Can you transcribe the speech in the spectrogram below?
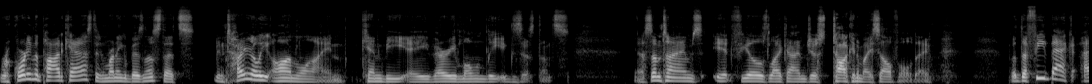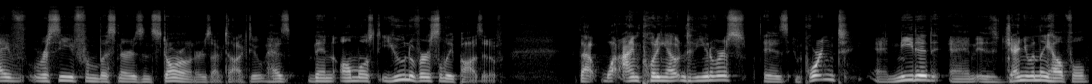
Recording the podcast and running a business that's entirely online can be a very lonely existence. You know, sometimes it feels like I'm just talking to myself all day. But the feedback I've received from listeners and store owners I've talked to has been almost universally positive. That what I'm putting out into the universe is important and needed and is genuinely helpful.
